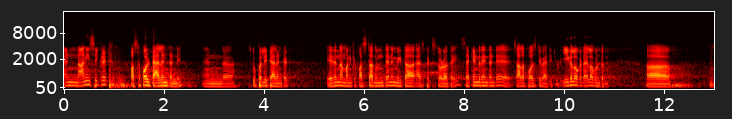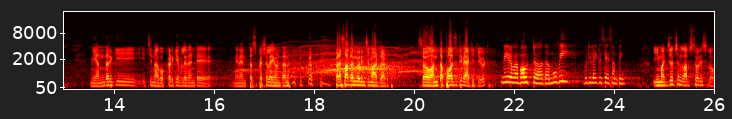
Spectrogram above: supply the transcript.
and Nani secret first of all talent అండి. అండ్ సూపర్లీ టాలెంటెడ్ ఏదన్నా మనకి ఫస్ట్ అది ఉంటేనే మిగతా ఆస్పెక్ట్స్ తోడవుతాయి. సెకండ్ ఏంటంటే చాలా పాజిటివ్ యాటిట్యూడ్ ఈగలో ఒక డైలాగ్ ఉంటుంది. Uh, మీ అందరికీ ఇచ్చి నాకు ఒక్కడికి ఇవ్వలేదంటే నేను ఎంత స్పెషల్ అయి ఉంటాను. ప్రసాదం గురించి మాట్లాడు సో అంత పాజిటివ్ యాటిట్యూడ్ మీరు about the movie would you like to say something ఈ మధ్య వచ్చిన లవ్ స్టోరీస్లో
